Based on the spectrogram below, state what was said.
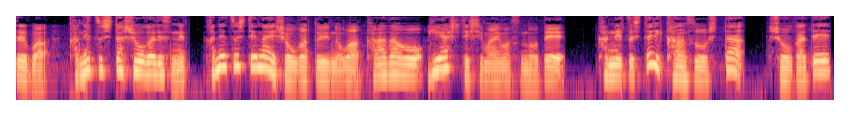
例えば加熱した生姜ですね。加熱してない生姜というのは体を冷やしてしまいますので、加熱したり乾燥した生姜で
